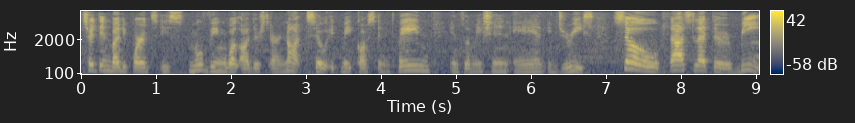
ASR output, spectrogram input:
certain body parts is moving while others are not so it may cause in pain inflammation and injuries so last letter b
